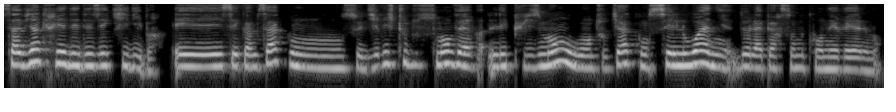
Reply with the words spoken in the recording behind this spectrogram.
ça vient créer des déséquilibres. Et c'est comme ça qu'on se dirige tout doucement vers l'épuisement ou en tout cas qu'on s'éloigne de la personne qu'on est réellement.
